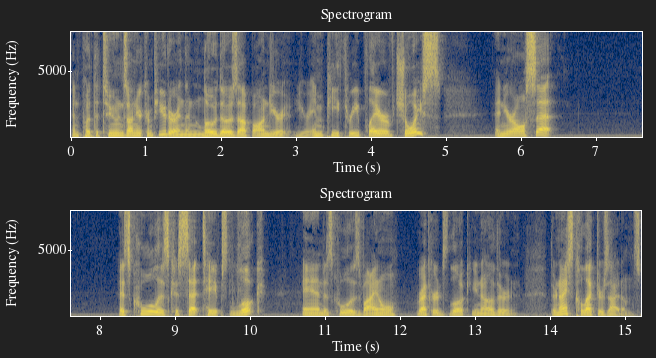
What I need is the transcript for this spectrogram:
and put the tunes on your computer and then load those up onto your, your MP3 player of choice and you're all set. As cool as cassette tapes look and as cool as vinyl records look, you know, they're they're nice collector's items.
